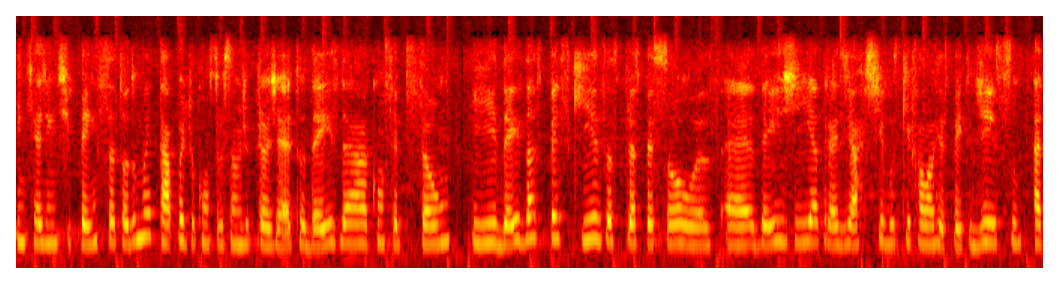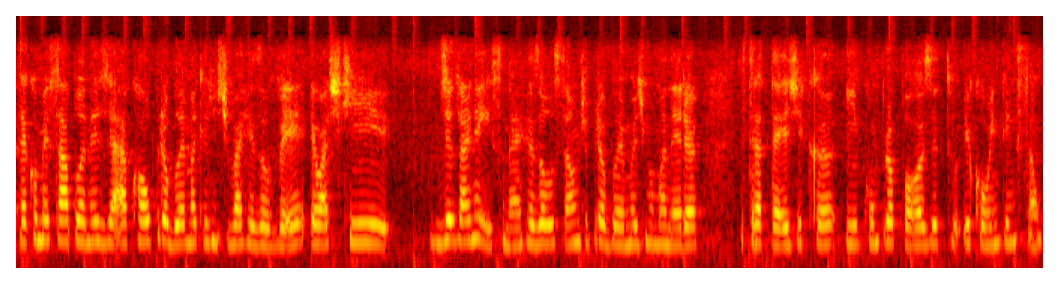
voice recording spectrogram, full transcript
em que a gente pensa toda uma etapa de construção de projeto, desde a concepção e desde as pesquisas para as pessoas, é, desde ir atrás de artigos que falam a respeito disso, até começar a planejar qual o problema que a gente vai resolver. Eu acho que design é isso, né? Resolução de problemas de uma maneira estratégica e com propósito e com intenção.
